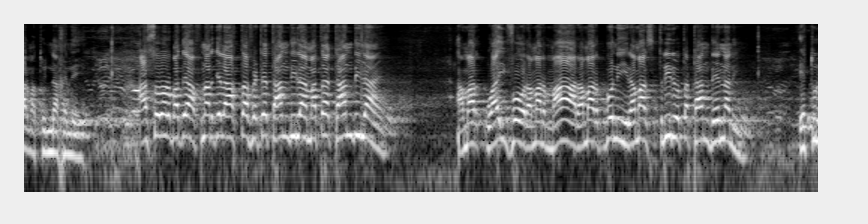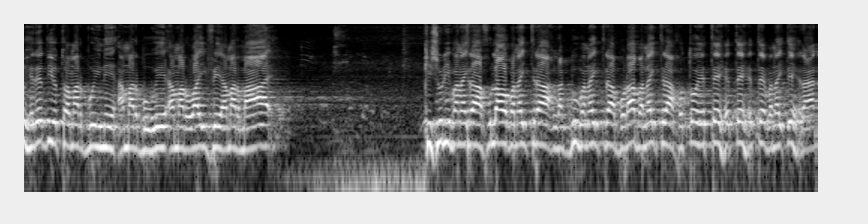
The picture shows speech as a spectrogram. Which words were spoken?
আর মাতুন না খেনে আসরের বাদে আপনার জেলা আখতা ফেটে টান দিলাম মাথায় টান দিলাম আমার ওয়াইফর আমার মার, আমার বোনির, আমার স্ত্রীর ওটা টান দেন না নি। এতুর হেরে দিও তো আমার বইনে, আমার বউয়ে, আমার ওয়াইফে আমার মায়। খিচুড়ি বানাইতরা ফুলাও বানাইতরা, লাড্ডু বানাইতরা, বড়া বানাইতরা, হতো হেতে হেতে হেতে বানাইতে হেরান।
